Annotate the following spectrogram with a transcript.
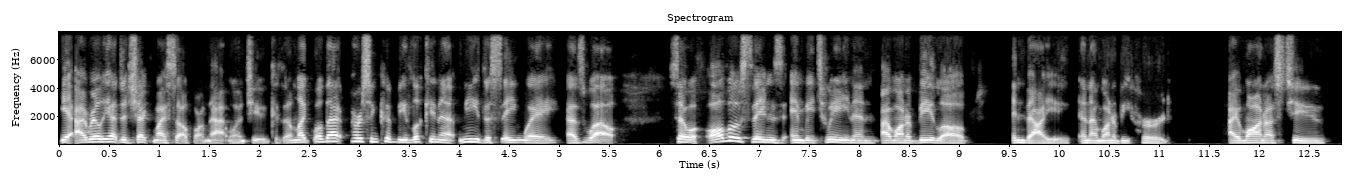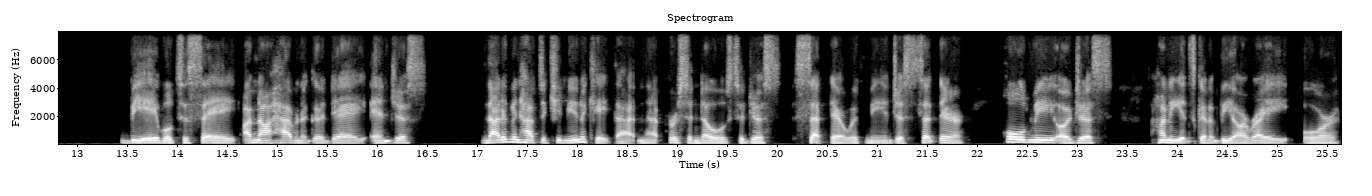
yeah, I really had to check myself on that one too. Cause I'm like, well, that person could be looking at me the same way as well. So all those things in between, and I want to be loved and valued and I want to be heard. I want us to be able to say, I'm not having a good day and just not even have to communicate that. And that person knows to just sit there with me and just sit there, hold me, or just, honey, it's going to be all right. Or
